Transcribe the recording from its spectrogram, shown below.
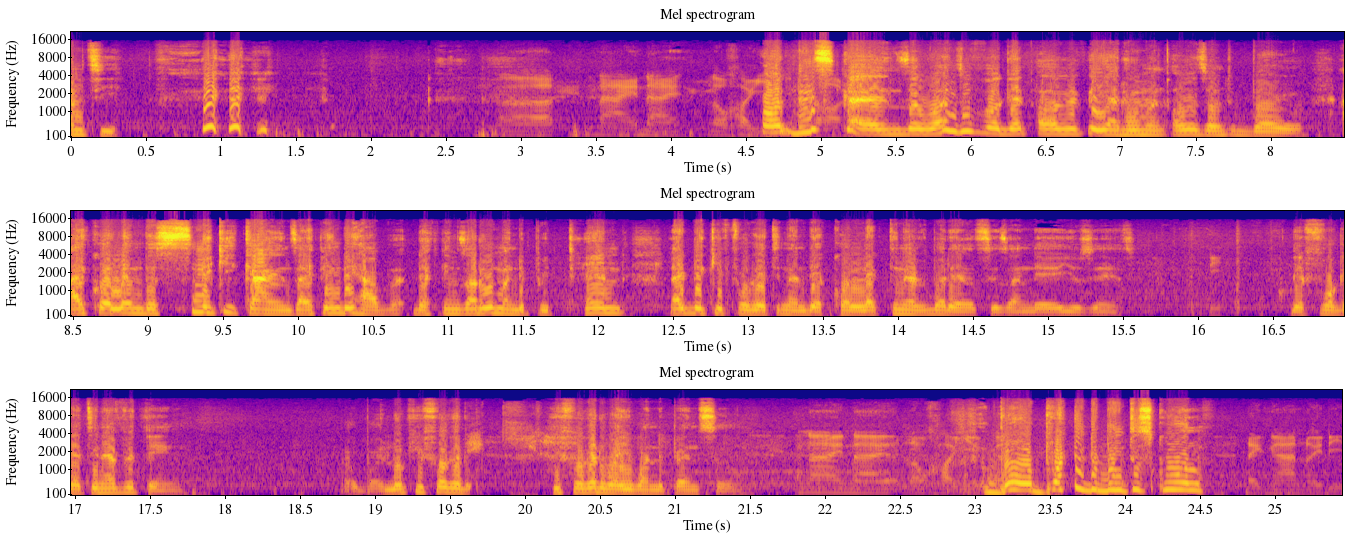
empty. ำเอ่อนายนาย เราขอยืม Oh, these ต่อ kinds, the ones who forget everything at home and always want to borrow. I call them the sneaky kinds. I think they have the things at home and they pretend like they keep forgetting and they're collecting everybody else's and they're using it. They're forgetting everything. Oh boy, look, he forget. He forget where he want the pencil. นายนายเราขอยืม Bro, brought it to bring to school. รายงานหน่อยดิ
